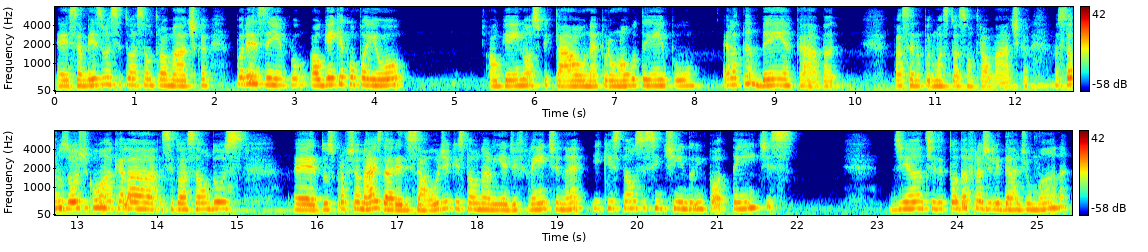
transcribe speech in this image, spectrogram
essa mesma situação traumática. Por exemplo, alguém que acompanhou alguém no hospital, né, por um longo tempo, ela também acaba passando por uma situação traumática. Nós estamos hoje com aquela situação dos é, dos profissionais da área de saúde que estão na linha de frente, né, e que estão se sentindo impotentes diante de toda a fragilidade humana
